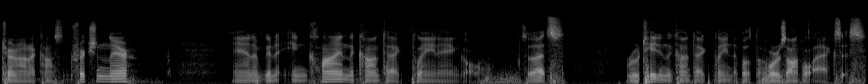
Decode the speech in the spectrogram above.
turn on a constant friction there, and I'm going to incline the contact plane angle. So that's rotating the contact plane about the horizontal axis.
